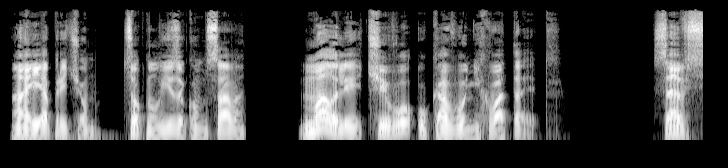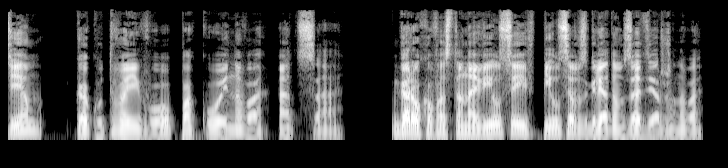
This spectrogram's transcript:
А я при чем? Цокнул языком Сава. Мало ли, чего у кого не хватает. Совсем как у твоего покойного отца. Горохов остановился и впился взглядом задержанного.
